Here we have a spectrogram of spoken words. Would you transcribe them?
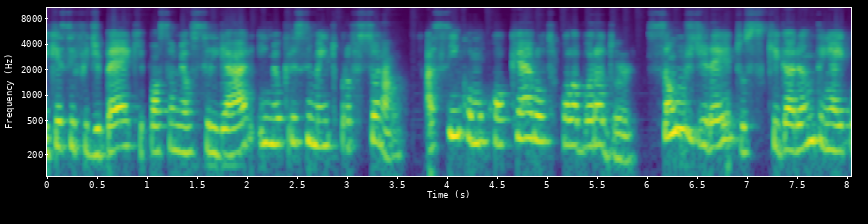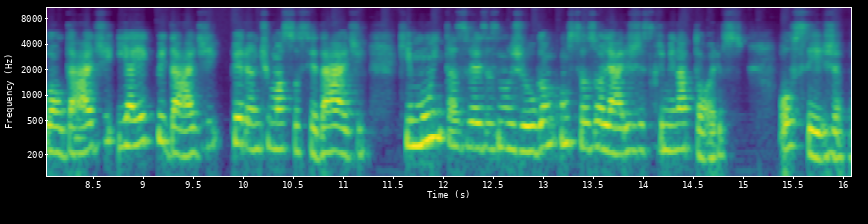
e que esse feedback possa me auxiliar em meu crescimento profissional, assim como qualquer outro colaborador. São os direitos que garantem a igualdade e a equidade perante uma sociedade que muitas vezes nos julgam com seus olhares discriminatórios, ou seja,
